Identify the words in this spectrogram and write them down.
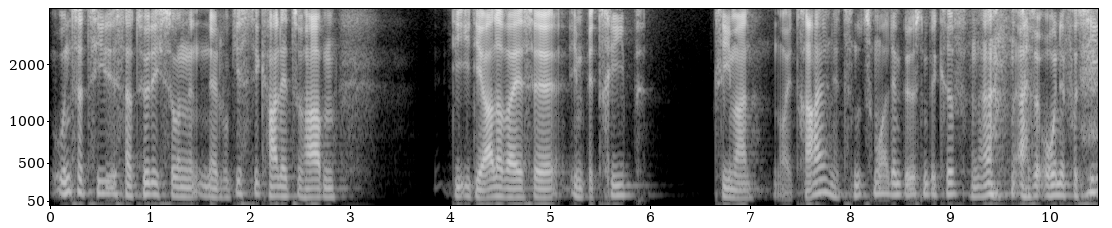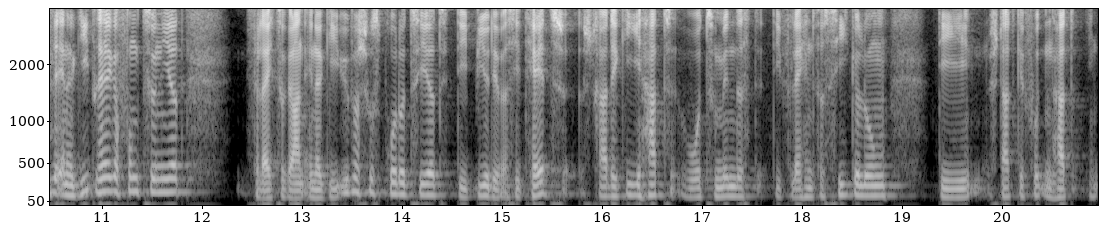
unser Ziel ist natürlich, so eine Logistikhalle zu haben, die idealerweise im Betrieb klimaneutral, jetzt nutzen wir mal den bösen Begriff, ne? also ohne fossile Energieträger funktioniert, vielleicht sogar einen Energieüberschuss produziert, die Biodiversitätsstrategie hat, wo zumindest die Flächenversiegelung, die stattgefunden hat, in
